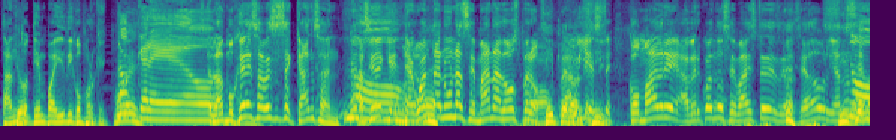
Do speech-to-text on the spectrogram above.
tanto Yo- tiempo ahí? Digo, porque No Pues, creo. las mujeres a veces se cansan. No. Así de que te aguantan una semana, dos, pero, Sí, pero oye, sí. este, comadre, a ver cuándo se va este desgraciado, porque ya Sí no se va.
